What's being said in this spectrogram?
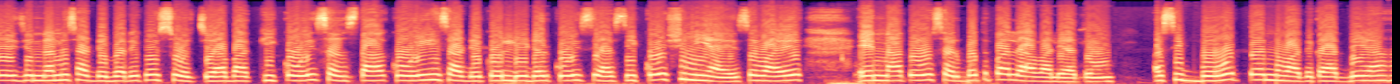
ਤੇ ਜਿਨ੍ਹਾਂ ਨੇ ਸਾਡੇ ਬਾਰੇ ਕੋਈ ਸੋਚਿਆ, ਬਾਕੀ ਕੋਈ ਸੰਸਥਾ, ਕੋਈ ਸਾਡੇ ਕੋਲ ਲੀਡਰ, ਕੋਈ ਸਿਆਸੀ ਕੁਛ ਨਹੀਂ ਆਏ ਸਿਵਾਏ ਇਹਨਾਂ ਤੋਂ ਸਰਬਤ ਭਲਾ ਵਾਲਿਆਂ ਤੋਂ। ਅਸੀਂ ਬਹੁਤ ਧੰਨਵਾਦ ਕਰਦੇ ਹਾਂ।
